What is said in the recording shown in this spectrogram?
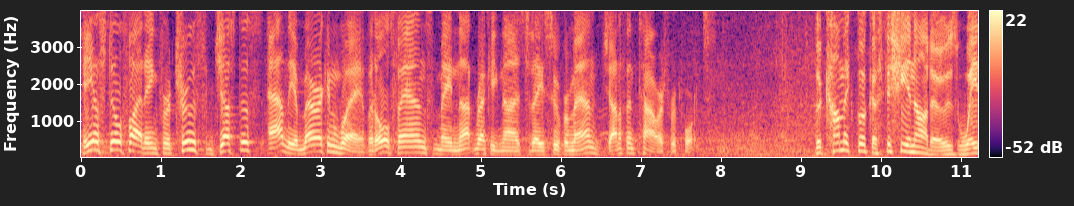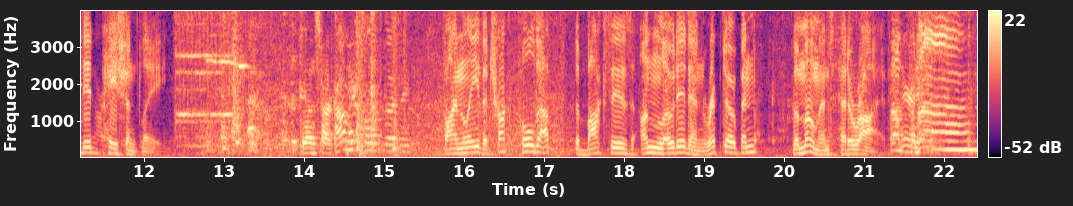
He is still fighting for truth, justice, and the American way, but old fans may not recognize today's Superman. Jonathan Towers reports. The comic book aficionados waited patiently. Lone Star Comics. Finally, the truck pulled up, the boxes unloaded and ripped open. The moment had arrived. Bum, bum.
